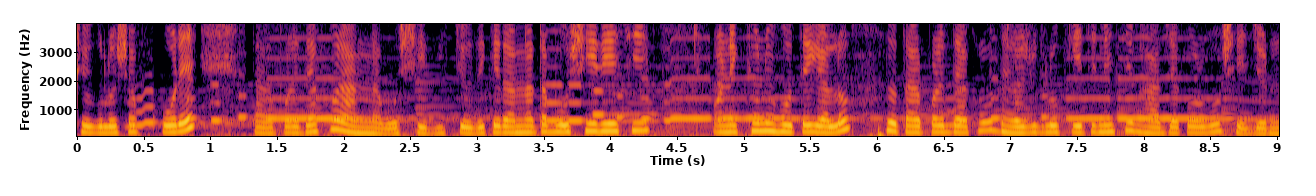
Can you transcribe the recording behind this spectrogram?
সেগুলো সব করে তারপরে দেখো রান্না বসিয়ে দিচ্ছি। ওদিকে রান্নাটা বসিয়ে দিয়েছি, অনেকক্ষণই হতে গেল। তো তারপরে দেখো ঢেঁড়সগুলো কেটে নিয়েছি, ভাজা করব সেই জন্য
